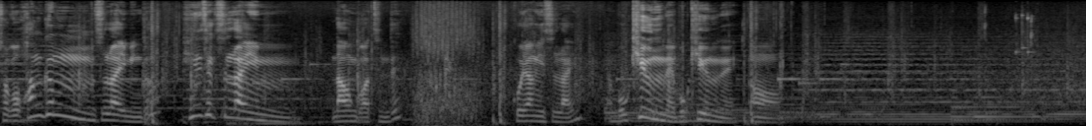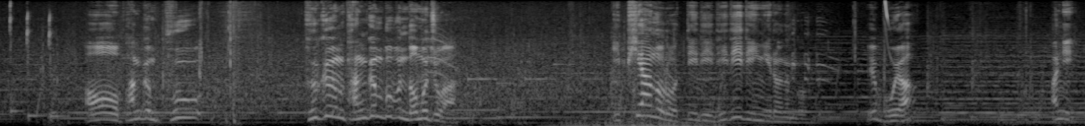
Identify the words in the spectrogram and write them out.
저거 황금 슬라임인가? 흰색 슬라임 나온 것 같은데? 고양이 슬라임? 못 키우는 애, 못 키우는 애. 어. 어, 방금 부 부금 방금 부분 너무 좋아. 이 피아노로 띠디디디딩 이러는 거. 이거 뭐야? 아니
